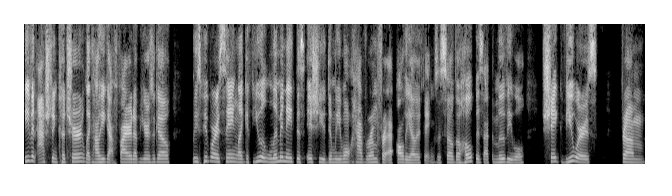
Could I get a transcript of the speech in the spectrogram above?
even Ashton Kutcher, like how he got fired up years ago, these people are saying, like, if you eliminate this issue, then we won't have room for all the other things. And so the hope is that the movie will shake viewers from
